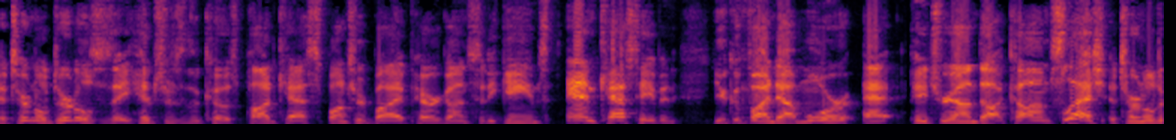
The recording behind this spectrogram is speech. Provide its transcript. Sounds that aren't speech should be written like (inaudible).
Eternal Durdles is a Hipsters of the Coast podcast sponsored by Paragon City Games and Casthaven. You can find out more at patreon.com slash Eternal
